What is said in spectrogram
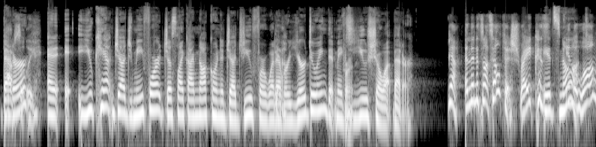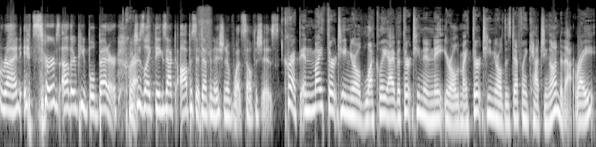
better Absolutely. and it, you can't judge me for it just like I'm not going to judge you for whatever yeah. you're doing that makes for, you show up better. Yeah. And then it's not selfish, right? Because it's not. In the long run, it serves other people better, Correct. which is like the exact opposite definition of what selfish is. Correct. And my 13 year old, luckily, I have a 13 and an eight year old. My 13 year old is definitely catching on to that, right?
